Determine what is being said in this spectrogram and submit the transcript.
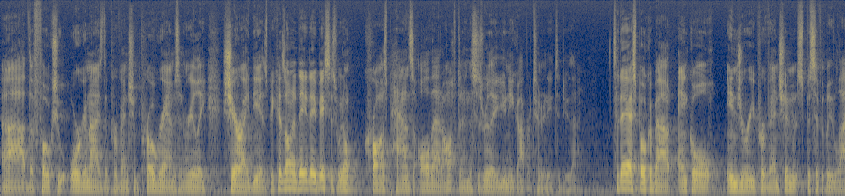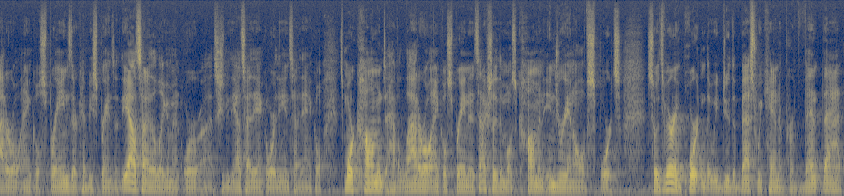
uh, the folks who organize the prevention programs and really share ideas because on a day-to-day -day basis we don't cross paths all that often and this is really a unique opportunity to do that. Today I spoke about ankle injury prevention, specifically lateral ankle sprains. There can be sprains of the outside of the ligament or, uh, excuse me, the outside of the ankle or the inside of the ankle. It's more common to have a lateral ankle sprain and it's actually the most common injury in all of sports. So it's very important that we do the best we can to prevent that.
